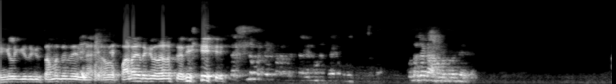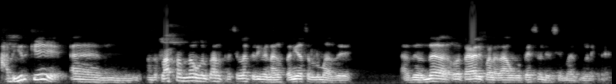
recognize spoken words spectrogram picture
எங்களுக்கு இதுக்கு சம்மந்தமே இல்லை. அவன் படம் எடுக்கிறதால சரி. அது இருக்கு. அந்த பிளாட்ஃபார்ம் தான் உங்களுக்கு தான் அந்த பிரச்சனைலாம் தெரியும். நாங்கள் தனியா சொல்லணுமா அது? அது வந்து ஒரு தயாரிப்பாளர் தான். அவங்க பேச வேண்டிய விஷயமா இருக்குன்னு நினைக்கிறேன்.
